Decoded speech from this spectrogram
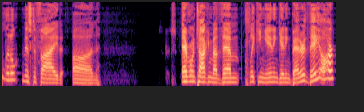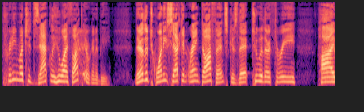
a little mystified on everyone talking about them clicking in and getting better. They are pretty much exactly who I thought they were going to be. They're the 22nd ranked offense because two of their three high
